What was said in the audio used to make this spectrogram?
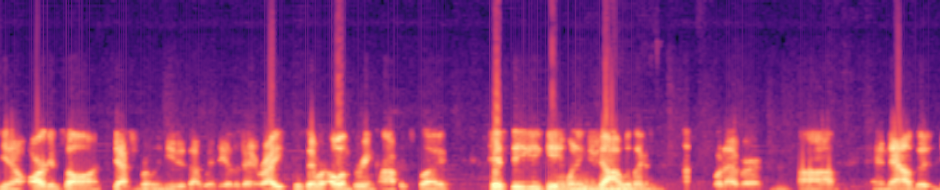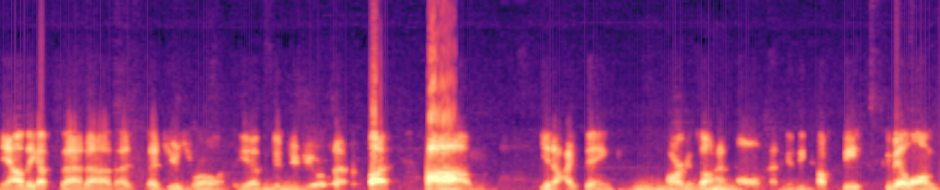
you know, Arkansas desperately needed that win the other day, right? Because they were 0 3 in conference play, hit the game winning shot with like a whatever, um, and now that now they got that uh, that that juice rolling, the uh, the juju or whatever. But um, you know, I think Arkansas at home that's going to be tough to beat. It's going to be a long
